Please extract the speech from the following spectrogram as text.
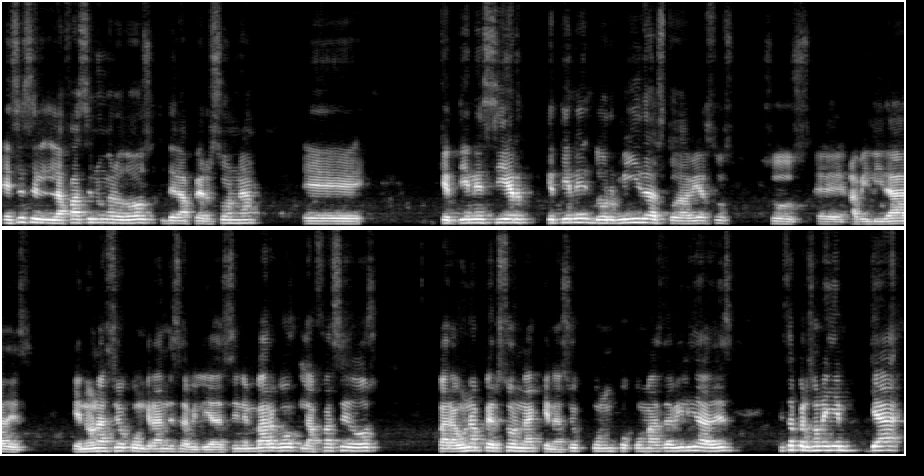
Esa es la fase número dos de la persona eh, que, tiene que tiene dormidas todavía sus, sus eh, habilidades. que no nació con grandes habilidades. Sin embargo, la fase 2, para una persona que nació con un poco más de habilidades, esta persona ya,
